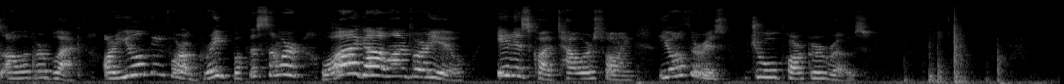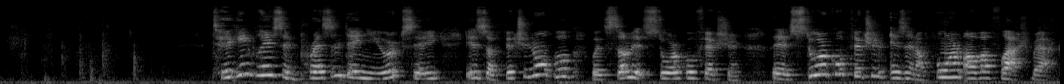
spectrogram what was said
is Oliver Black. Are you looking for a great book this summer? Well, I got one for you. It is called Towers Falling. The author is Jewell Parker Rhodes. Taking place in present day New York City is a fictional book with some historical fiction. The historical fiction is in a form of a flashback.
